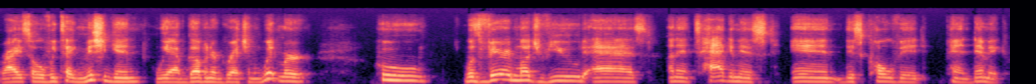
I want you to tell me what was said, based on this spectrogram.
right? So if we take Michigan, we have Governor Gretchen Whitmer, who was very much viewed as an antagonist in this COVID pandemic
